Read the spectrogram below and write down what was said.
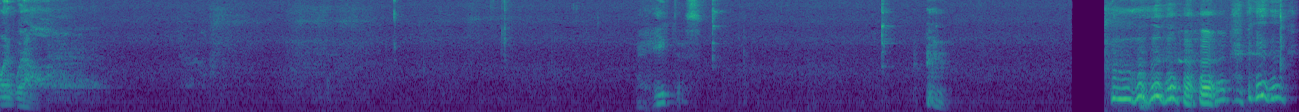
That went well. I hate this.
